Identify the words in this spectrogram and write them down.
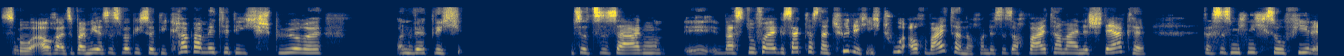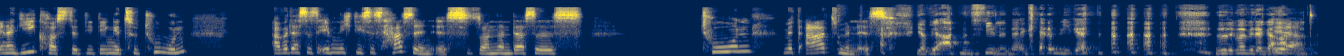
So, auch, also bei mir ist es wirklich so die Körpermitte, die ich spüre und wirklich sozusagen, äh, was du vorher gesagt hast, natürlich, ich tue auch weiter noch und es ist auch weiter meine Stärke, dass es mich nicht so viel Energie kostet, die Dinge zu tun, aber dass es eben nicht dieses Hasseln ist, sondern dass es tun mit Atmen ist. Ja, wir atmen viel in der Academy. Gell? wird immer wieder geatmet. Ja,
